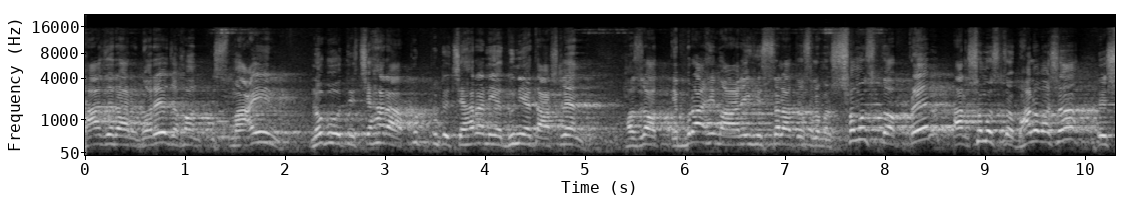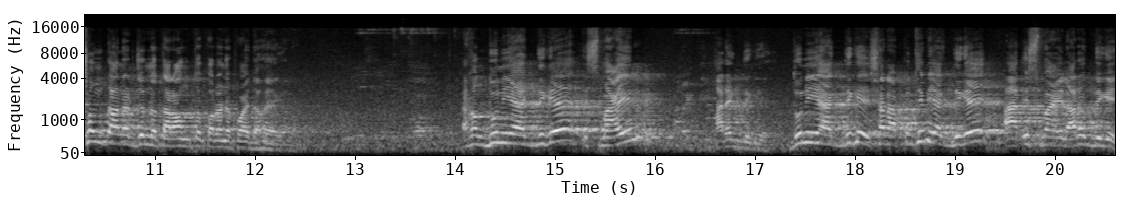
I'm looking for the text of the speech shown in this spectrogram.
হাজেরার ঘরে যখন ইসমাইল নবতী চেহারা, ফুটফুটে চেহারা নিয়ে দুনিয়াতে আসলেন হজরত ইব্রাহিম আলী ইসালাতামের সমস্ত প্রেম আর সমস্ত ভালোবাসা এই সন্তানের জন্য তার অন্তকরণে পয়দা হয়ে গেল। এখন দুনিয়া একদিকে, ইসমাইল আরেক দিকে। দুনিয়া একদিকে, সারা পৃথিবী একদিকে আর ইসমাইল আরেক দিকে।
